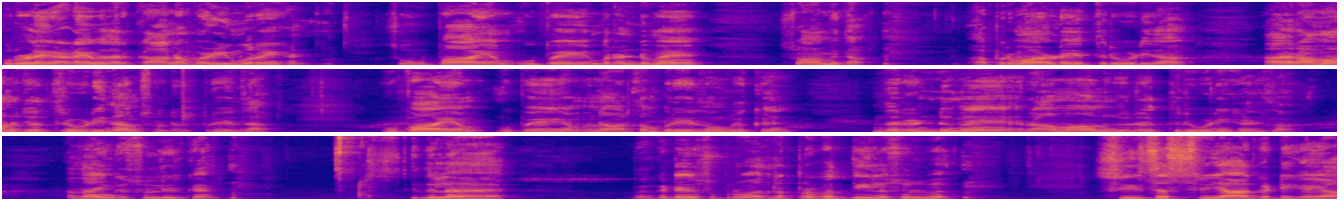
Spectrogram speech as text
பொருளை அடைவதற்கான வழிமுறைகள். ஸோ உபாயம் உபேயம் ரெண்டுமே சுவாமி தான். பெருமாளுடைய திருவடி தான். ராமானுஜர் திருவடி தான் சொல்கிறது புரியுதா? உபாயம் உபேயம் என்ன அர்த்தம் புரியுது உங்களுக்கு. இந்த ரெண்டுமே ராமானுஜருடைய திருவடிகள் தான். அதான் இங்கே சொல்லியிருக்கேன். இதில் வெங்கடேஷ் சுப்ரபாதத்தில் பிரபத்தியில் சொல்வேன் ஸ்ரீசஸ்ரீயா கட்டிகையா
